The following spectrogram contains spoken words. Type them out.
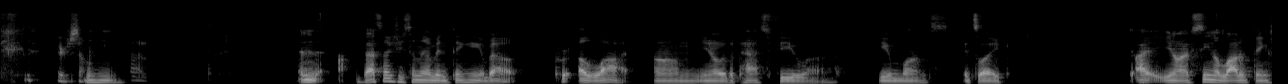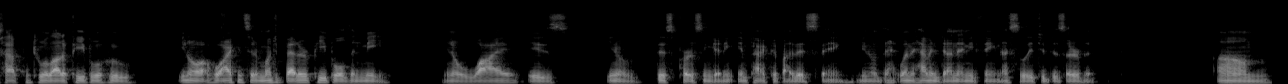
or something. Mm-hmm. And uh, that's actually something I've been thinking about a lot. Um, you know, the past few uh, few months. It's like I, you know, I've seen a lot of things happen to a lot of people who, you know, who I consider much better people than me. You know, why is you know this person getting impacted by this thing? You know, when they haven't done anything necessarily to deserve it. Um,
